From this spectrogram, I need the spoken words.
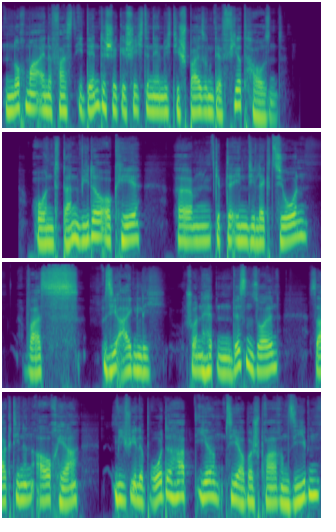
nochmal eine fast identische Geschichte, nämlich die Speisung der 4000. Und dann wieder, okay, ähm, gibt er ihnen die Lektion, was sie eigentlich schon hätten wissen sollen, sagt ihnen auch, ja, wie viele Brote habt ihr? Sie aber sprachen sieben.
